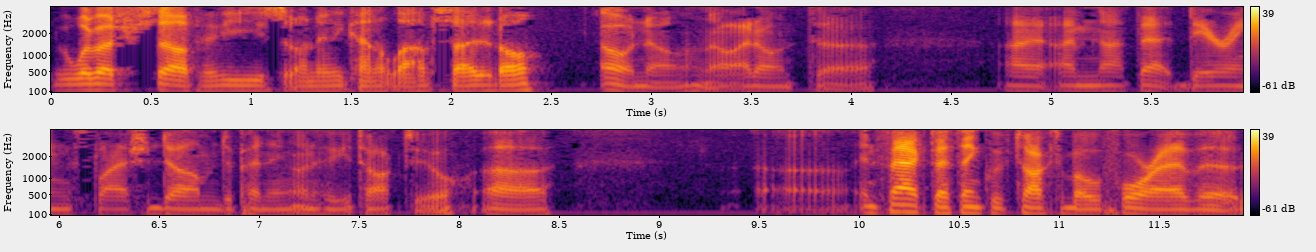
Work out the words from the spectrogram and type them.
what about yourself? Have you used it on any kind of live site at all? Oh no, no, I don't. Uh, I, am not that daring slash dumb, depending on who you talk to. Uh, uh, in fact, I think we've talked about before. I have a,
